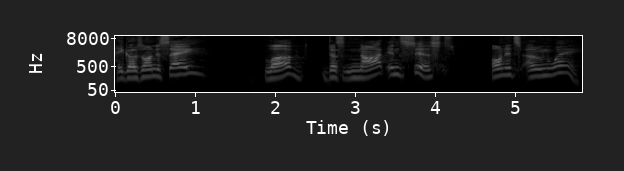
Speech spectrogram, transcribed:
He goes on to say, love does not insist on its own way.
